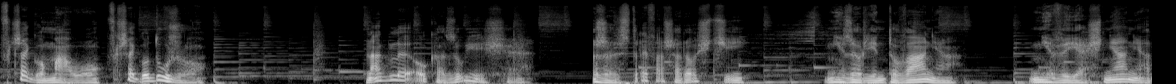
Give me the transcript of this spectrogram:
W czego mało? W czego dużo? Nagle okazuje się, że strefa szarości, niezorientowania, niewyjaśniania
